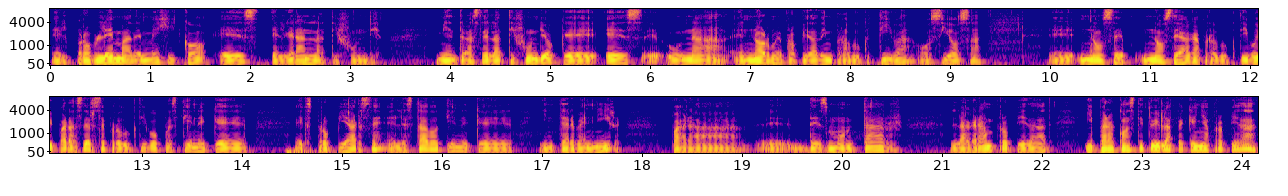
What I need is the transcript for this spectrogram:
El problema de México es el gran latifundio. Mientras el latifundio, que es eh, una enorme propiedad improductiva, ociosa, eh, no, se, no se haga productivo y para hacerse productivo pues tiene que expropiarse, el Estado tiene que intervenir para eh, desmontar la gran propiedad y para constituir la pequeña propiedad.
